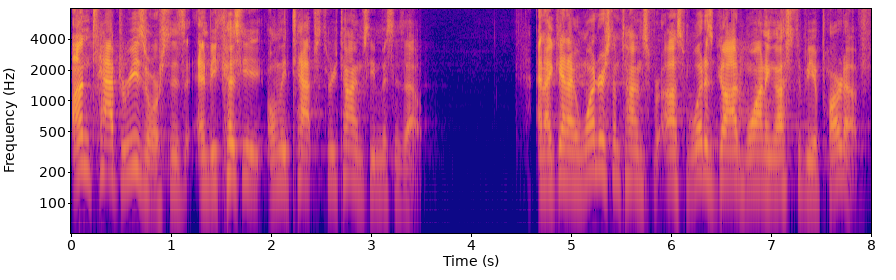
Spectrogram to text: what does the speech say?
untapped resources, and because he only taps three times, he misses out. And again, I wonder sometimes for us, what is God wanting us to be a part of?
